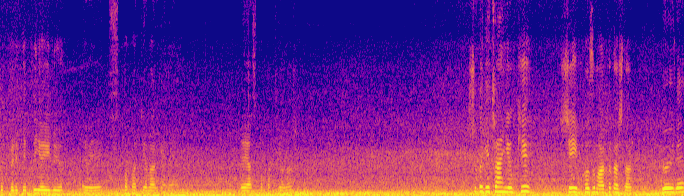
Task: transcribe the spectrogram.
çok bereketli yayılıyor. Evet, papatyalar gene. Beyaz papatyalar. Şu da geçen yılki şeyim pazım arkadaşlar. Böyle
